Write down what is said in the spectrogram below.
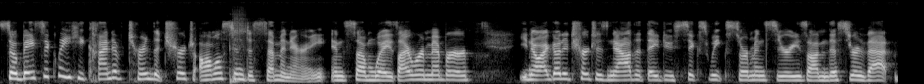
so basically he kind of turned the church almost into seminary in some ways. I remember, you know, I go to churches now that they do 6-week sermon series on this or that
